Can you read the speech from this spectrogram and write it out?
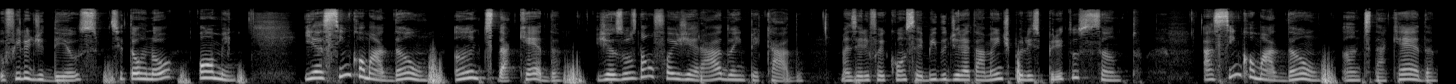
o filho de Deus se tornou homem. E assim como Adão, antes da queda, Jesus não foi gerado em pecado, mas ele foi concebido diretamente pelo Espírito Santo. Assim como Adão, antes da queda,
